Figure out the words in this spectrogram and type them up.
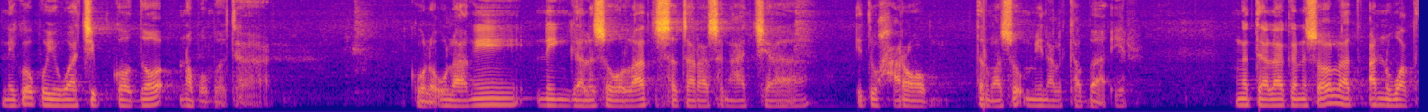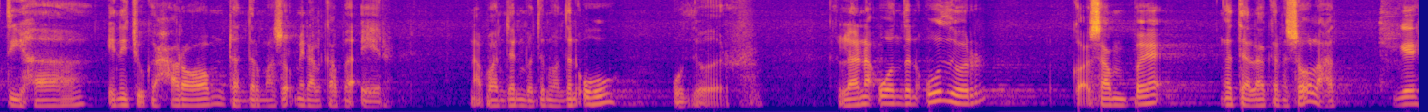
Niku punya wajib kodok napa mboten? Kalau ulangi ninggal sholat secara sengaja itu haram termasuk minal kabair. Ngedalakan sholat an waktiha ini juga haram dan termasuk minal kabair. Nak pancen betul wonten u udur. Lah nak wonten udur kok sampai ngedalakan sholat? Nggih.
